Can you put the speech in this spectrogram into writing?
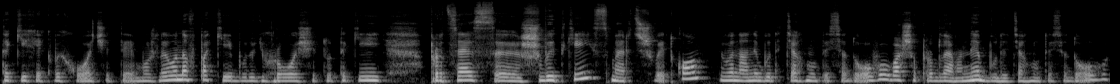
таких, як ви хочете. Можливо, навпаки, будуть гроші. Тут такий процес е, швидкий, смерть швидко, вона не буде тягнутися довго. Ваша проблема не буде тягнутися довго.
